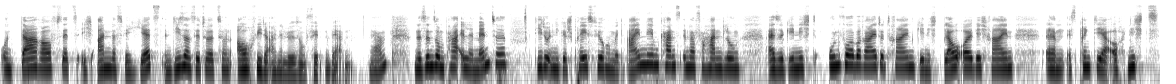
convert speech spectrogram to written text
und darauf setze ich an, dass wir jetzt in dieser Situation auch wieder eine Lösung finden werden. Ja? Und das sind so ein paar Elemente, die du in die Gesprächsführung mit einnehmen kannst in der Verhandlung. Also geh nicht unvorbereitet rein, geh nicht blauäugig rein. Ähm, es bringt dir ja auch nichts,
